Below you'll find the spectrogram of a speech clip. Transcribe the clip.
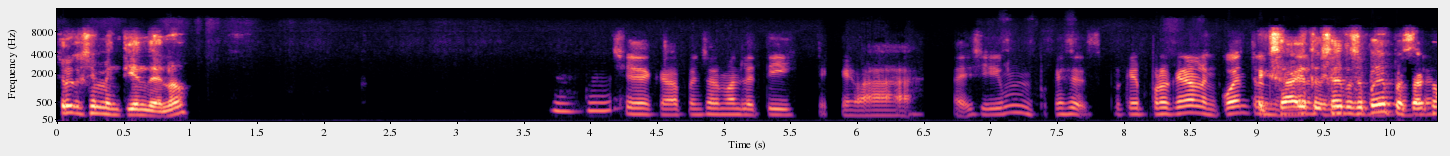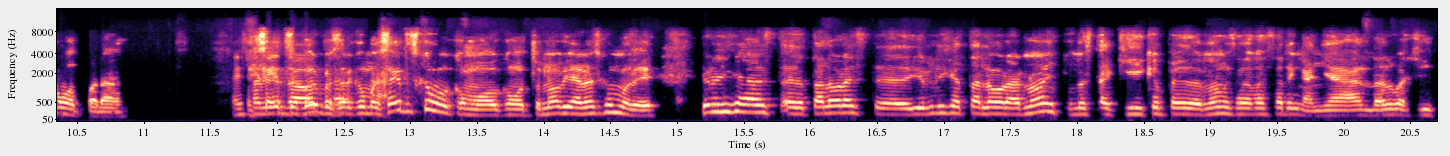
creo que sí me entiende, ¿no? Sí, de que va a pensar mal de ti, de que va a decir, mm, ¿por, qué, por, qué, no lo encuentro? Exacto, exacto, se puede prestar como para... Exacto, se puede prestar como, exacto, es como, como, como tu novia, ¿no? Es como de, yo le dije a, tal hora, este, yo le dije a tal hora, ¿no? Y pues no está aquí, ¿qué pedo, no? Me van a estar engañando, algo así.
